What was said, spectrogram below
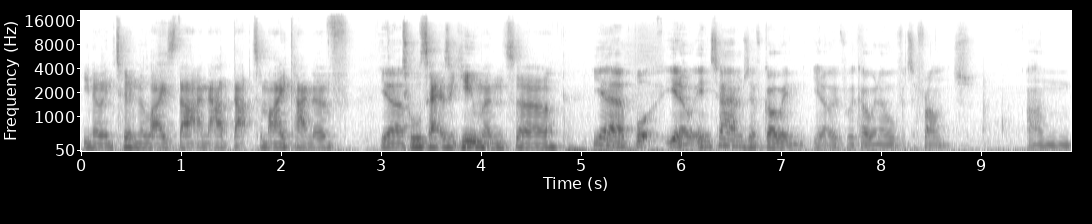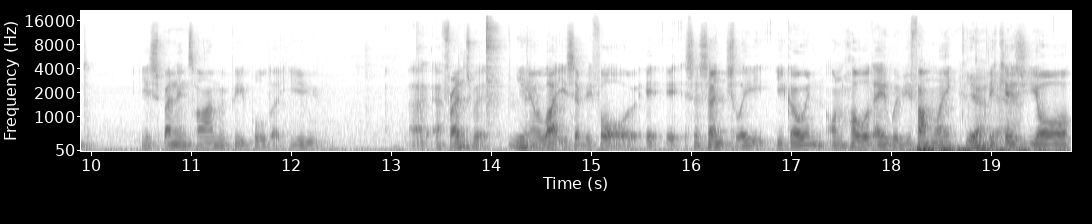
you know internalize that and add that to my kind of yeah tool set as a human. So Yeah, but you know, in terms of going, you know, if we're going over to France and you're spending time with people that you are friends with, you know, like you said before, it, it's essentially you're going on holiday with your family yeah, because you're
